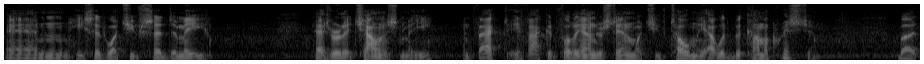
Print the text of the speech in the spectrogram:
and he said, "What you've said to me has really challenged me. In fact, if I could fully understand what you've told me, I would become a Christian." But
